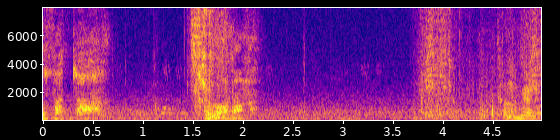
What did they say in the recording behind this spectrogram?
Uzattı. Kim bu adam? Tanımıyorum.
